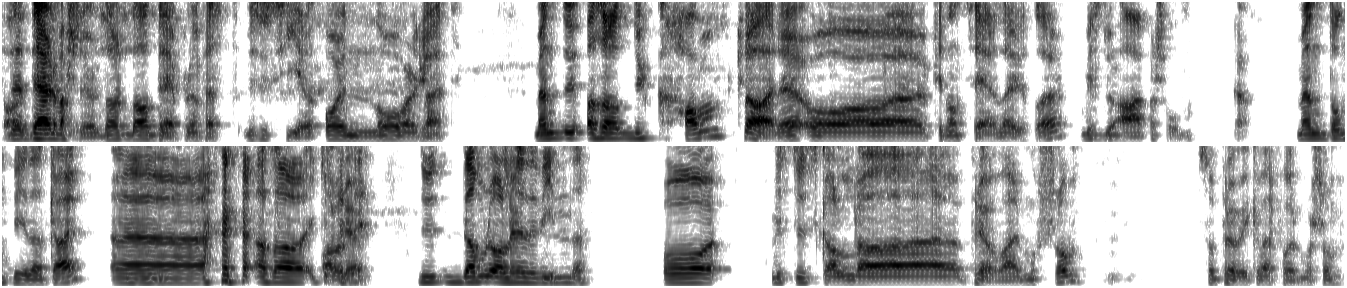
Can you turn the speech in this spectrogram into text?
det, det er det verste du gjør. Da, da dreper du en fest. Hvis du sier at 'oi, nå var det kleint'. Men du, altså, du kan klare å finansiere deg ut av det hvis du Mhm. er personen. Ja. Men don't be that guy. Eh, altså, ikke prøv. Du, da må du allerede vite Mm. det. Og hvis du skal da prøve å være morsom, Mhm. så prøv ikke å være for morsom.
